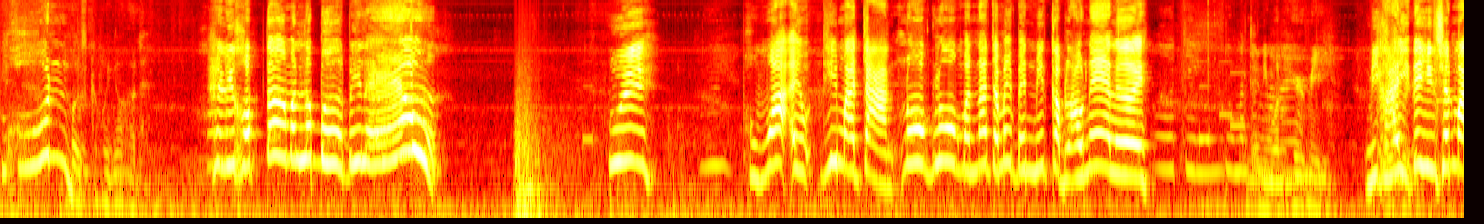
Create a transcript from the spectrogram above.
ทุกคน What's going on? เฮลิคอปเตอร์มันระเบิดไปแล้วอุ้ยผมว่าไอ้ที่มาจากนอกโลกมันน่าจะไม่เป็นมิตรกับเราแน่เลยเออจริงดูมัน Did ทำ anyone ไม hear me? มีใครได้ยินฉันไหม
